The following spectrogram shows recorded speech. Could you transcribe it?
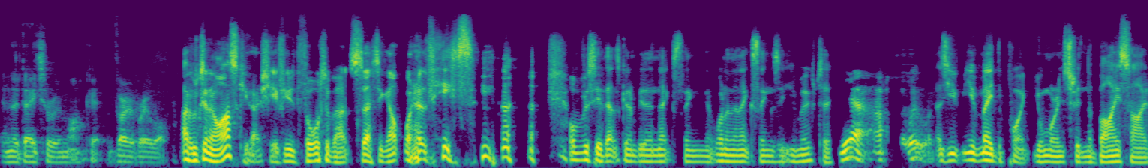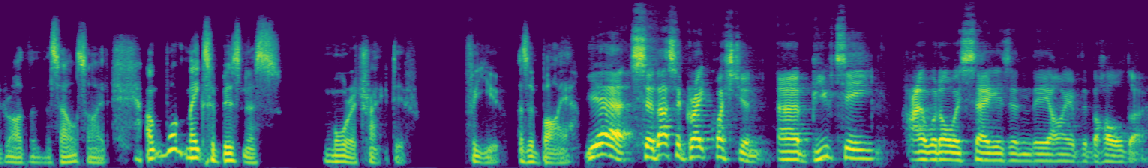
in the data room market. Very, very well. I was going to ask you actually if you'd thought about setting up one of these. Obviously, that's going to be the next thing, one of the next things that you move to. Yeah, absolutely. As you, have made the point, you're more interested in the buy side rather than the sell side. Uh, what makes a business more attractive for you as a buyer? Yeah, so that's a great question. Uh, beauty, I would always say, is in the eye of the beholder.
